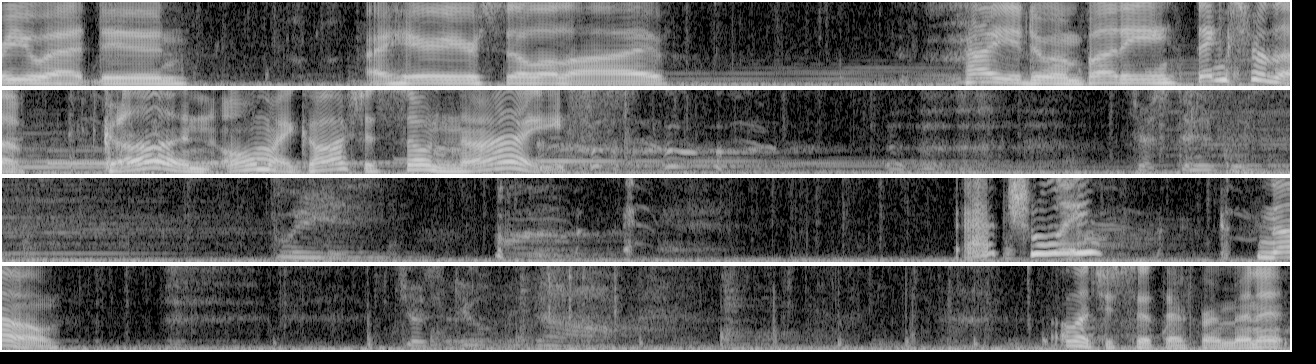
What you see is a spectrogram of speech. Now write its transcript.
Where you at, dude? I hear you're still alive. How you doing, buddy? Thanks for the gun. Oh my gosh, it's so nice. Just end it. Please. Actually, no. Just kill me now. I'll let you sit there for a minute.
